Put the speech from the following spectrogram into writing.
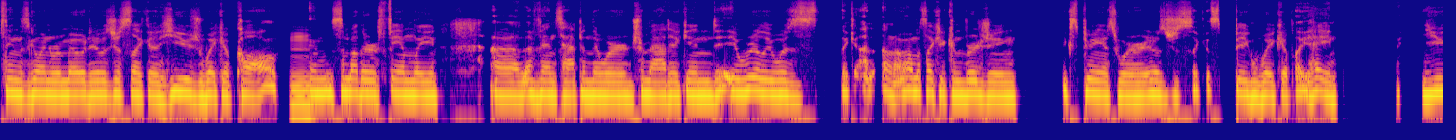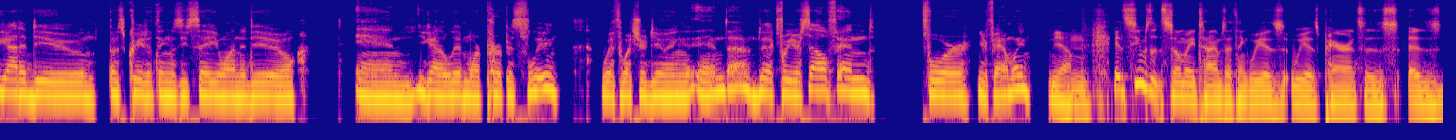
things going remote, it was just like a huge wake up call. Mm. And some other family uh, events happened that were traumatic, and it really was like I don't know, almost like a converging experience where it was just like this big wake up, like, hey, you got to do those creative things you say you want to do. And you got to live more purposefully with what you're doing, and uh, like for yourself and for your family. Yeah. Mm. It seems that so many times I think we as we as parents as as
